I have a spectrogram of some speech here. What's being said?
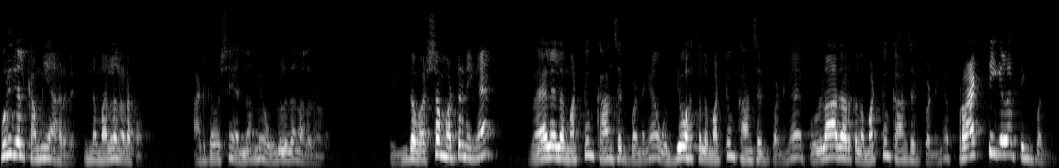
புரிதல் கம்மியாகிறது. இந்த மாதிரிலாம் நடக்கும். அடுத்த வருஷம் எல்லாமே உங்களுக்கு தான் நல்லது நடக்கும். ஸோ இந்த வருஷம் மட்டும் நீங்கள் வேலையில் மட்டும் கான்சென்ட் பண்ணுங்கள் உத்தியோகத்தில் மட்டும் கான்சென்ட் பண்ணுங்கள் பொருளாதாரத்தில் மட்டும் கான்சென்ட் பண்ணுங்கள் ப்ராக்டிக்கலாக திங்க் பண்ணுங்கள்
